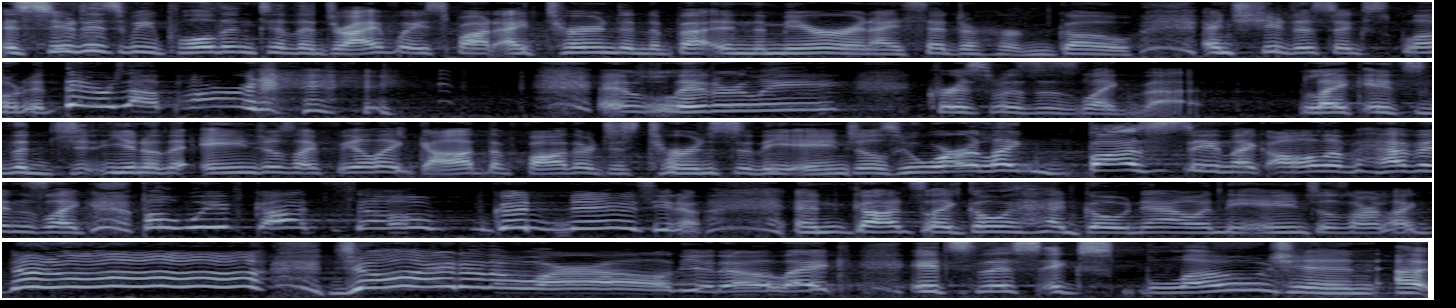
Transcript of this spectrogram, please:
as soon as we pulled into the driveway spot, I turned in the, in the mirror and I said to her, go. And she just exploded, there's a party. and literally, Christmas is like that. Like it's the, you know, the angels. I feel like God the Father just turns to the angels who are like busting, like all of heaven's like, but we've got so good news, you know. And God's like, go ahead, go now. And the angels are like, "Da-da, joy to the world, you know. Like it's this explosion. Uh,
